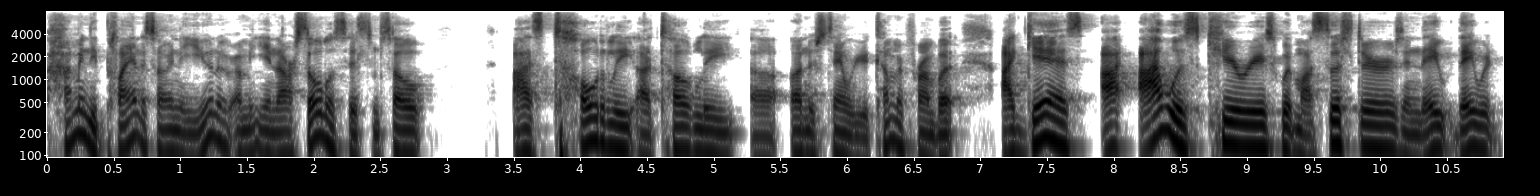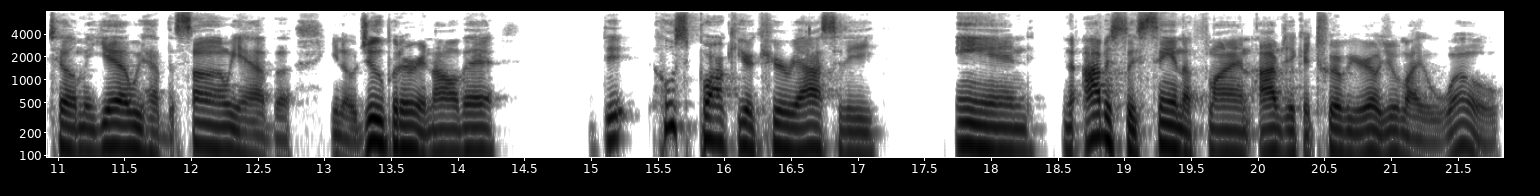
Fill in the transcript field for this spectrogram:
how many planets are in the universe? I mean, in our solar system. So I totally, I totally uh, understand where you're coming from, but I guess I, I was curious with my sisters, and they they would tell me, yeah, we have the sun, we have the you know Jupiter and all that. Did who sparked your curiosity? And you know, obviously, seeing a flying object at 12 years old, you're like, whoa.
